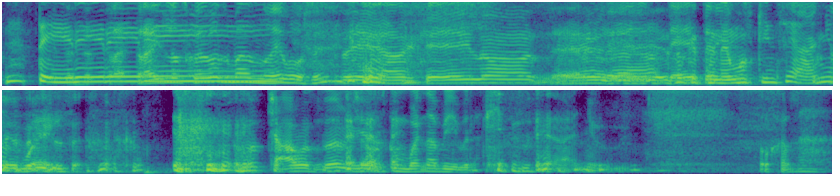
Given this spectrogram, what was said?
Tra- Traes los juegos más nuevos, ¿eh? Sí, Halo, Zelda, Eso que tenemos 15 años, güey. Somos chavos todavía. Chavos con buena vibra. 15 años, güey. Ojalá.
